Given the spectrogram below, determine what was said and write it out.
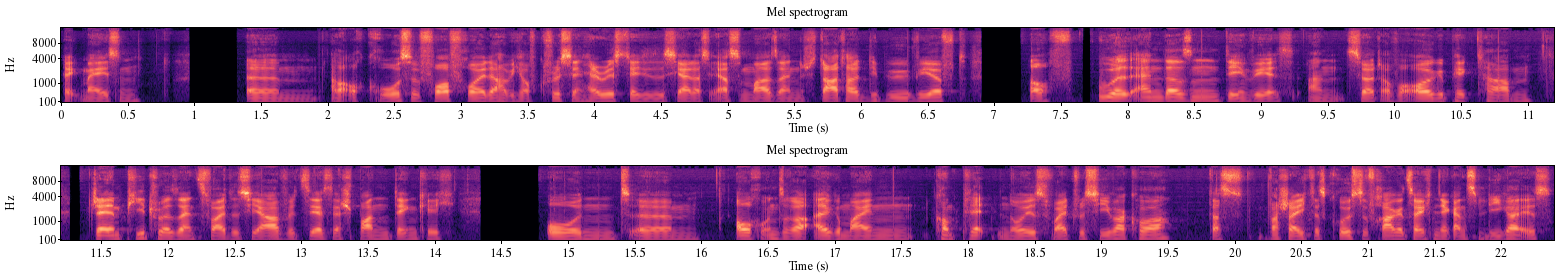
Jack Mason. Ähm, aber auch große Vorfreude habe ich auf Christian Harris, der dieses Jahr das erste Mal sein Starterdebüt wirft. Auf Will Anderson, den wir jetzt an Third Overall gepickt haben. Jalen Petra, sein zweites Jahr, wird sehr, sehr spannend, denke ich. Und ähm, auch unsere allgemein komplett neues Wide Receiver Core, das wahrscheinlich das größte Fragezeichen der ganzen Liga ist.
